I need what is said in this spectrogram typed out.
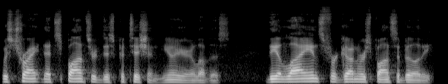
was trying that sponsored this petition. You know you're gonna love this. The Alliance for Gun Responsibility.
